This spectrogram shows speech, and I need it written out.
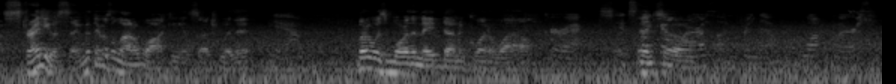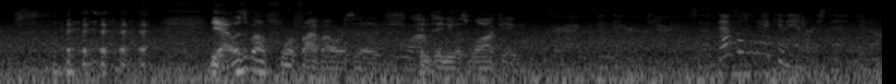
a strenuous thing, but there was a lot of walking and such with it. Yeah. But it was more than they'd done in quite a while. Correct. It's And like so- a marathon for them. Walk marathon. yeah, it was about four or five hours of Wow. continuous walking. Correct. And they're tired. So definitely I can understand. You know.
